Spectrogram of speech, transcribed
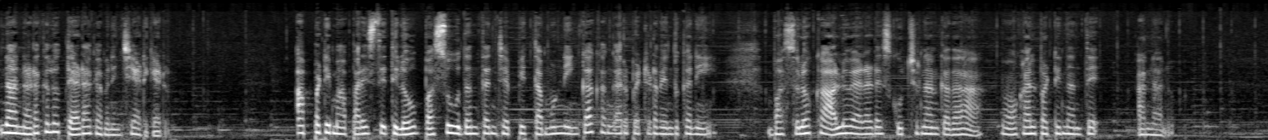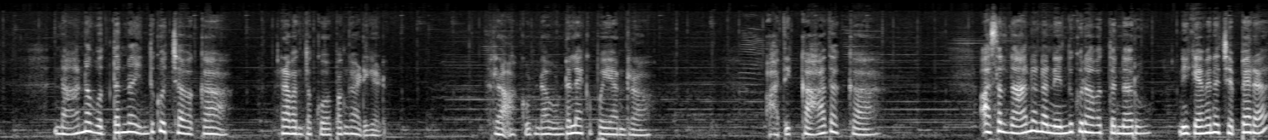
నా నడకలో తేడా గమనించి అడిగాడు. అప్పటి మా పరిస్థితిలో బస్సు ఉదంతం చెప్పి తమ్ముణ్ణి ఇంకా కంగారు పెట్టడం ఎందుకని? బస్సులో కాళ్ళు వేలాడేసి కూర్చున్నాను కదా మోకాలు పట్టిందంతే అన్నాను. నాన్న వద్దన్నా ఎందుకు వచ్చావక్క రవంత కోపంగా అడిగాడు. రాకుండా ఉండలేకపోయానురా. అది కాదక్క. అసలు నాన్న నన్ను ఎందుకు రావద్దన్నారు? నీకేమైనా చెప్పారా?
